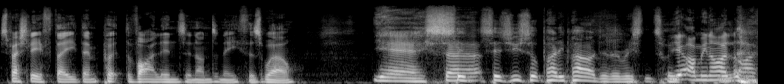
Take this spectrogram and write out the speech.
Especially if they then put the violins in underneath as well. Yeah, Sid, Sid, you saw Paddy Power did a recent tweet. Yeah, I mean, I, I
